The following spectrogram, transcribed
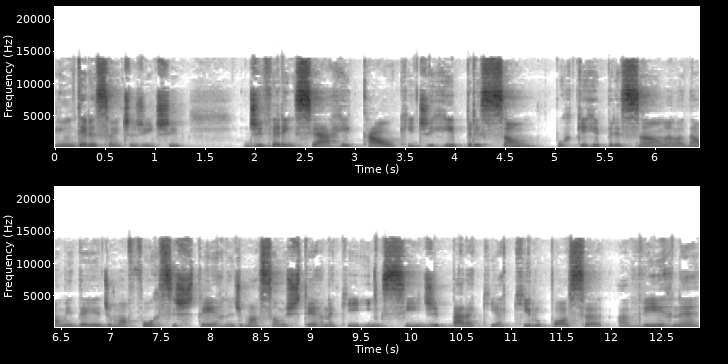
É interessante a gente diferenciar recalque de repressão, porque repressão ela dá uma ideia de uma força externa, de uma ação externa que incide para que aquilo possa haver, né?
